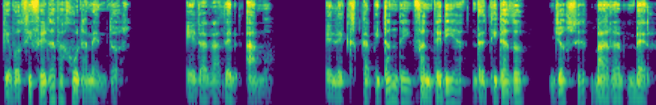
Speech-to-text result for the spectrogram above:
que vociferaba juramentos. Era la del amo, el ex capitán de infantería retirado Joseph Baron Bell.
